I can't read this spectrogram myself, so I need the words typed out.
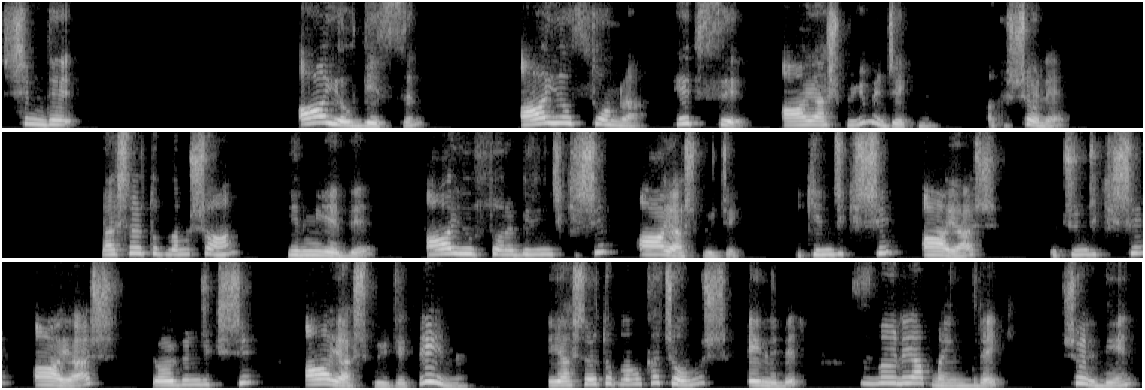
Şimdi A yıl geçsin. A yıl sonra hepsi A yaş büyümeyecek mi? Bakın şöyle. Yaşları toplamı şu an 27. A yıl sonra birinci kişi A yaş büyüyecek. İkinci kişi A yaş. Üçüncü kişi A yaş. Dördüncü kişi A yaş büyüyecek değil mi? E yaşları toplamı kaç olmuş? 51. Siz böyle yapmayın direkt. Şöyle deyin.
